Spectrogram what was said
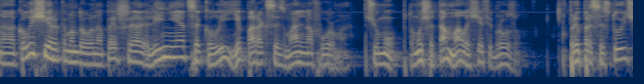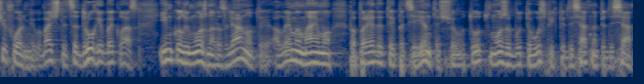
Е, Коли ще рекомендована перша лінія, це коли є параксизмальна форма. Чому? Тому що там мало ще фіброзу. При персистуючій формі, ви бачите, це другий Б-клас. Інколи можна розглянути, але ми маємо попередити пацієнта, що тут може бути успіх 50 на 50.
